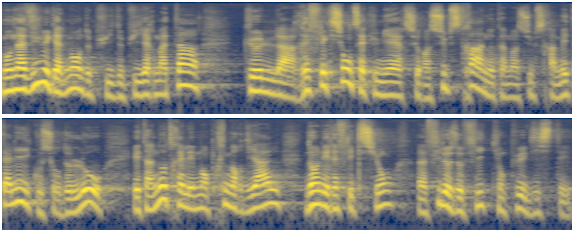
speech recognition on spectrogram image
Mais on a vu également depuis, depuis hier matin que la réflexion de cette lumière sur un substrat, notamment un substrat métallique ou sur de l'eau, est un autre élément primordial dans les réflexions euh, philosophiques qui ont pu exister.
